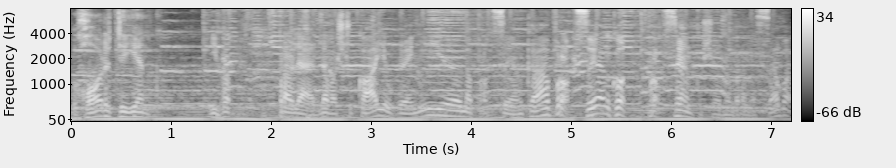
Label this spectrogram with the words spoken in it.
Гордієнко. Ігор вправляє для Ващука. Євгеній на Проценка. Проценко. Проценко ще одне бере на себе.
